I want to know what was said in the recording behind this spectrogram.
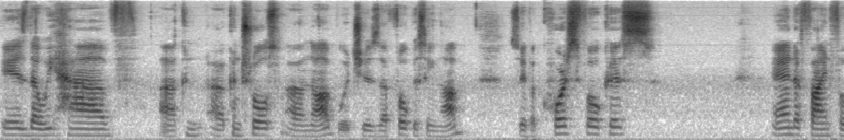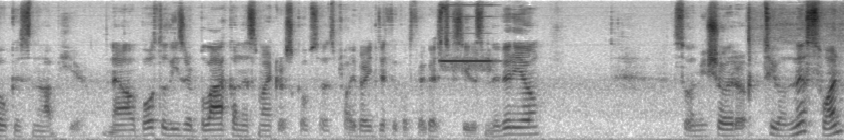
is that we have a, con a control uh, knob, which is a focusing knob. So we have a coarse focus, and a fine focus knob here. Now both of these are black on this microscope so it's probably very difficult for you guys to see this in the video. So let me show it to you on this one.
